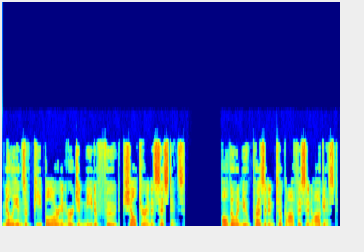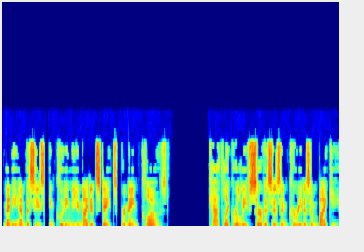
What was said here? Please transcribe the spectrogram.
Millions of people are in urgent need of food, shelter and assistance. Although a new president took office in August, many embassies, including the United States, remained closed. Catholic Relief Services and Caritas Mbaiki,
